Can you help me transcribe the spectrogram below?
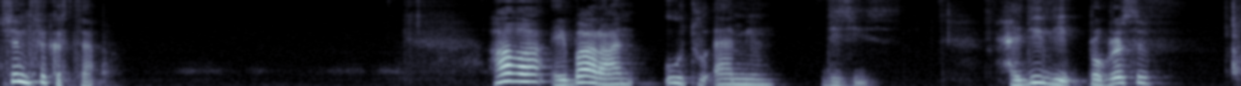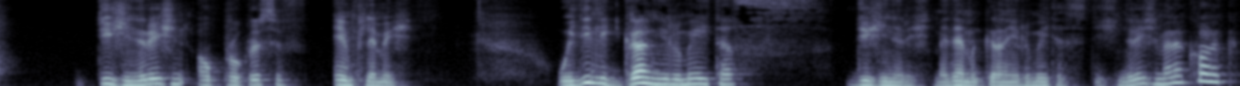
شنو فكرته؟ هذا عبارة عن autoimmune disease حيدير لي progressive degeneration أو progressive inflammation ويدير لي granulomatous degeneration ما دام granulomatous degeneration معناه chronic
